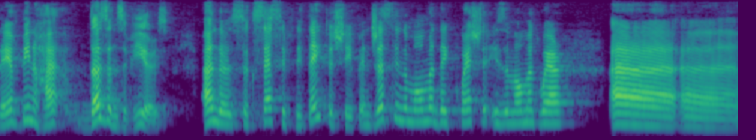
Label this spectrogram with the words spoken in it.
They have been dozens of years under successive dictatorship, and just in the moment they question is a moment where uh, uh,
